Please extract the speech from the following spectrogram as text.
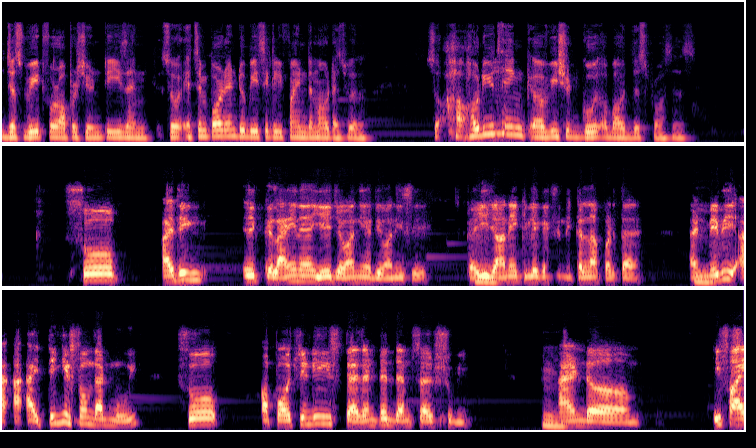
just wait for opportunities and so it's important to basically find them out as well so how, how do you think uh, we should go about this process so i think एक लाइन है ये जवानी है दीवानी से कहीं hmm. जाने के लिए कैसे निकलना पड़ता है and maybe I, I think it's from that movie so opportunities presented themselves to me hmm. and um, if i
